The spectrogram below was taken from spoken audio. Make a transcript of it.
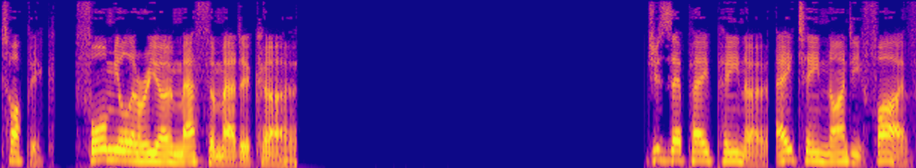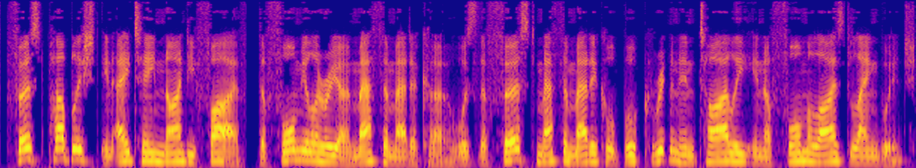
Topic: Formulario Mathematico. Giuseppe Peano (1895), first published in 1895, the Formulario Mathematico was the first mathematical book written entirely in a formalized language.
